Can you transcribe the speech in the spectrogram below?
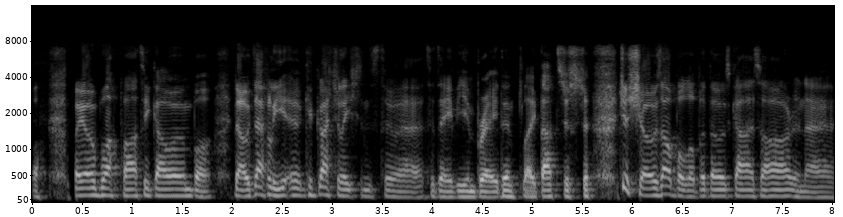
my own block party going. But no, definitely uh, congratulations to uh, to Davey and Braden. Like that just just shows how beloved those guys are and uh,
